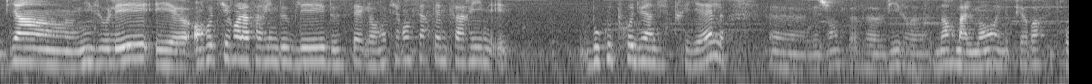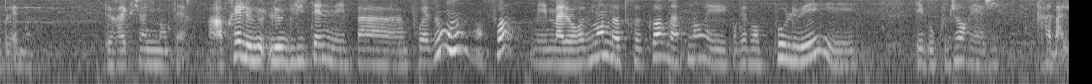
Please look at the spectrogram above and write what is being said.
bien isolée et en retirant la farine de blé, de seigle, en retirant certaines farines et beaucoup de produits industriels, les gens peuvent vivre normalement et ne plus avoir ces problèmes de réaction alimentaire. Après, le, gluten n'est pas un poison hein, en soi, mais malheureusement, notre corps maintenant est complètement pollué et beaucoup de gens réagissent très mal.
